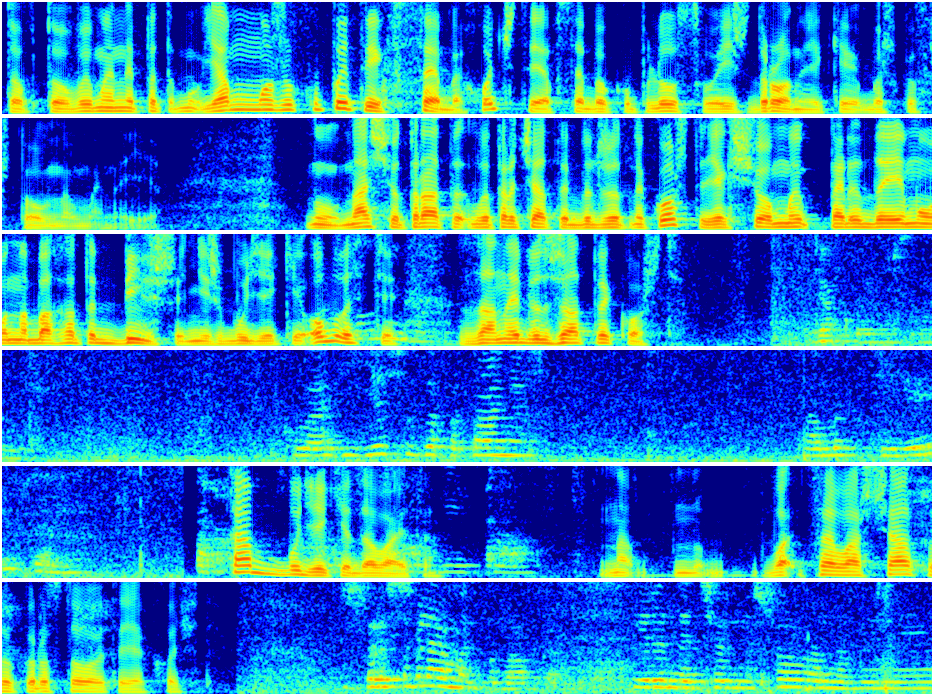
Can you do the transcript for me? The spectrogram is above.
Тобто, ви мене питаєте, я можу купити їх в себе. Хочете, я в себе куплю свої ж дрони, які безкоштовно в мене є. Ну, нащо витрачати бюджетні кошти, якщо ми передаємо набагато більше, ніж будь-які області, за небюджетні кошти? Дякую. Колеги, є ще запитання? Саме з цієї теми? Та будь-які давайте. На, ну, ва- це ваш час, використовуйте як хочете. Представляємось, будь ласка. Ірина Чернишова, новини.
